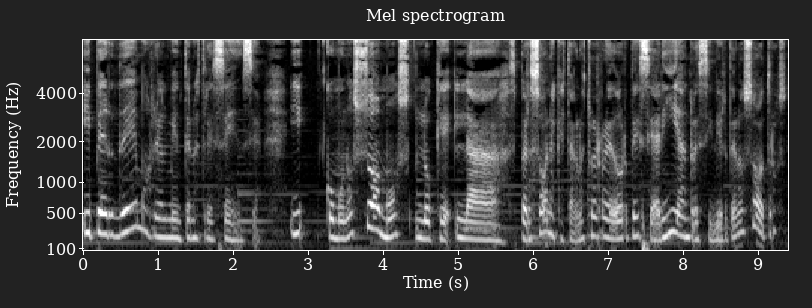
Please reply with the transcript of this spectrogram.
y perdemos realmente nuestra esencia. Y como no somos lo que las personas que están a nuestro alrededor desearían recibir de nosotros,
